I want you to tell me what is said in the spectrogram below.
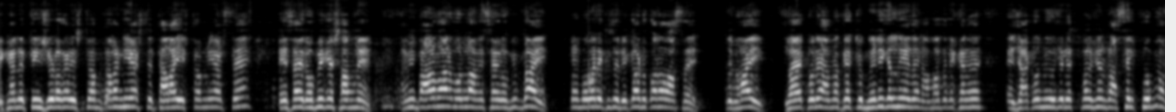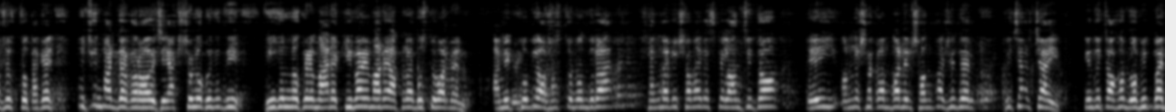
এখানে তিনশো টাকার স্টাম্প তারা নিয়ে আসছে, তারাই স্টাম্প নিয়ে আসছে এস আই রফিকের সামনে। আমি বারবার বললাম এস আই রফিক ভাই মোবাইলে কিছু রেকর্ড করাও আছে। যে ভাই, দয়া করে আমাকে একটু মেডিকেল নিয়ে যান। আমাদের এখানে রাসেল খুবই অসুস্থ, তাকে প্রচুর মারধর করা হয়েছে। একশো লোক যদি দুজন লোকের মারে, কীভাবে মারে আপনারা বুঝতে পারবেন। আমি খুবই অসুস্থ বন্ধুরা। সাংবাদিক সমাজ আজকে লাঞ্ছিত। এই অন্বেষা কোম্পানির সন্ত্রাসীদের বিচার চাই। কিন্তু তখন রফিক ভাই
